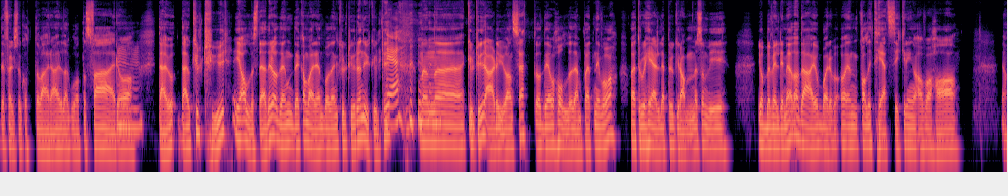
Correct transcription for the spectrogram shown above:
det føles så godt å være her, det er god atmosfære og Mm. det, er jo, det er jo kultur i alle steder, og den, det kan være en, både en kultur og en ukultur. Yeah. Men uh, kultur er det uansett, og det å holde den på et nivå Og jeg tror hele det programmet som vi jobber veldig med, da, det er jo bare en kvalitetssikring av å ha ja,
